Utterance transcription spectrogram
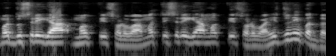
मग दुसरी घ्या मग ती सोडवा मग तिसरी घ्या मग ती सोडवा ही जुनी पद्धत.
